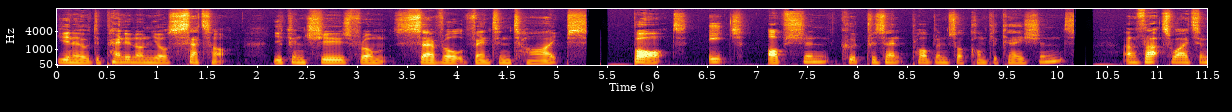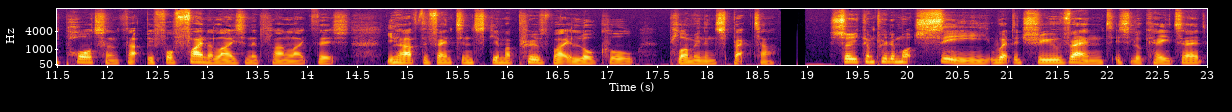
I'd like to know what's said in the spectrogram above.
you know, depending on your setup, you can choose from several venting types, but each option could present problems or complications. And that's why it's important that before finalizing a plan like this, you have the venting scheme approved by a local plumbing inspector. So you can pretty much see where the true vent is located.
